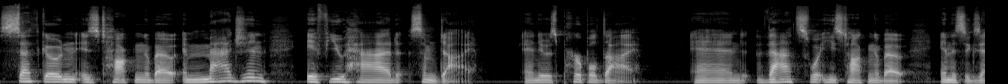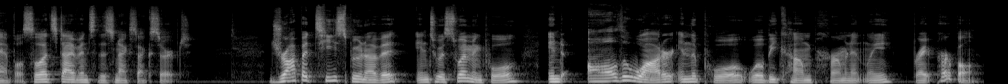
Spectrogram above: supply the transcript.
Seth Godin is talking about imagine if you had some dye and it was purple dye. And that's what he's talking about in this example. So, let's dive into this next excerpt. Drop a teaspoon of it into a swimming pool, and all the water in the pool will become permanently bright purple.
